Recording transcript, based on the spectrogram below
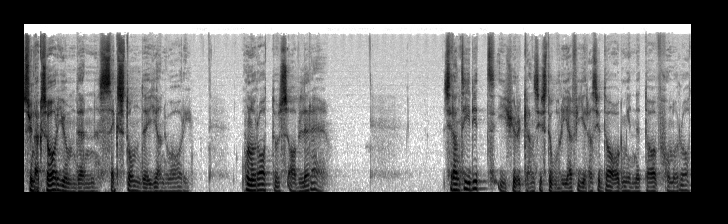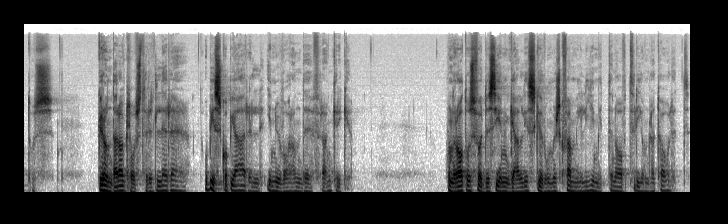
Synaxarium den 16 januari. Honoratus av Lerain. Sedan tidigt i kyrkans historia firas idag minnet av Honoratus, grundare av klostret Lerain och biskop i Arles i nuvarande Frankrike. Honoratus föddes i en gallisk-romersk familj i mitten av 300-talet.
